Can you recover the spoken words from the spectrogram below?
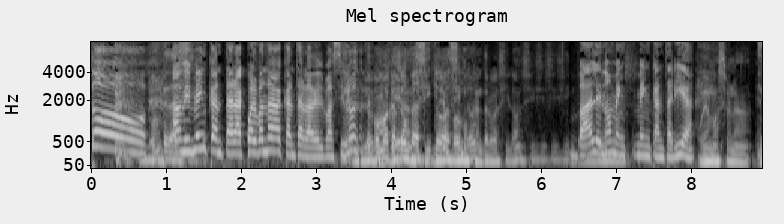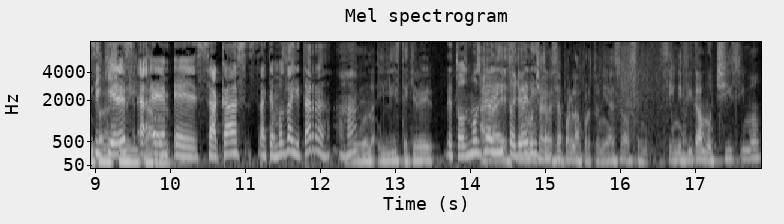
Un a mí me encantará. ¿Cuál van a cantar? ¿La del vacilón? Le podemos cantar un pedacito de de Podemos cantar Basilón, sí, sí, sí. sí. Vale, no, me, encantaría. Podemos hacer una Si quieres, de eh, eh, sacas, saquemos la guitarra. Ajá. Y, una- y listo, quiero ir. De todos modos, yo edito, yo edito. Muchas gracias por la oportunidad, eso se- significa muchísimo.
